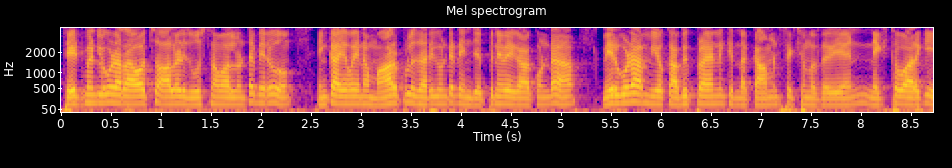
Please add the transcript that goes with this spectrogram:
స్టేట్మెంట్లు కూడా రావచ్చు. ఆల్రెడీ చూసిన వాళ్ళు ఉంటే మీరు ఇంకా ఏమైనా మార్పులు జరిగి ఉంటే నేను చెప్పినవే కాకుండా మీరు కూడా మీ యొక్క అభిప్రాయాన్ని కింద కామెంట్ సెక్షన్లో తెలియని నెక్స్ట్ వారికి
